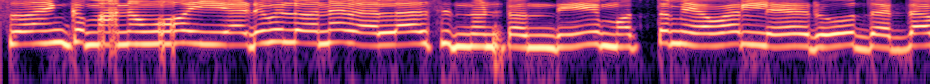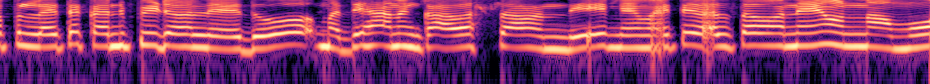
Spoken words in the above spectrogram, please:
సో ఇంకా మనము ఈ అడవిలోనే వెళ్ళాల్సింది ఉంటుంది. మొత్తం ఎవరు లేరు దర్దాపుల్లో అయితే కనిపించడం లేదు. మధ్యాహ్నం కావస్తా ఉంది. మేమైతే వెళ్తానే ఉన్నాము.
